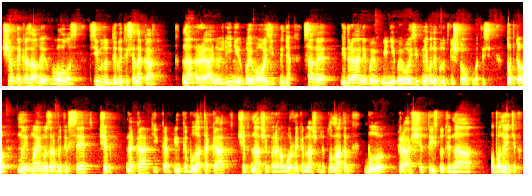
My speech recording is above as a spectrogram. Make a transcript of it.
Щоб не казали вголос, всі будуть дивитися на карту, на реальну лінію бойового зіткнення. Саме від реальної бой- лінії бойового зіткнення вони будуть відштовхуватися. Тобто, ми маємо зробити все, щоб на карті картинка була така, щоб нашим переговорникам, нашим дипломатам було краще тиснути на опонентів.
